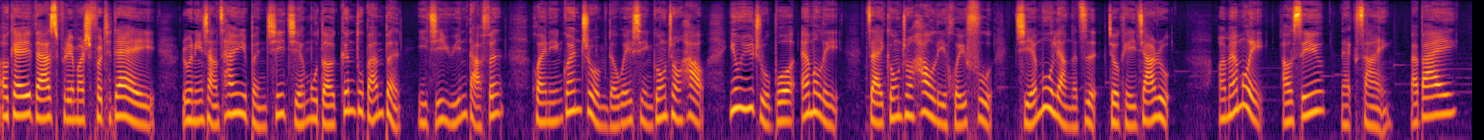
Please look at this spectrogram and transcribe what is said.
Okay, that's pretty much for today. 如果您想参与本期节目的跟读版本以及语音打分，欢迎您关注我们的微信公众号“英语主播 Emily”。在公众号里回复“节目”两个字就可以加入。I'm Emily. I'll see you next time. Bye bye.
